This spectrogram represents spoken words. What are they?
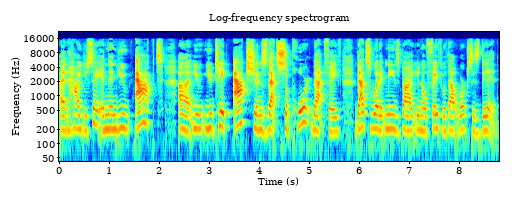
and how you say, and then you act, uh, you you take actions that support that faith. That's what it means by you know faith without works is dead.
